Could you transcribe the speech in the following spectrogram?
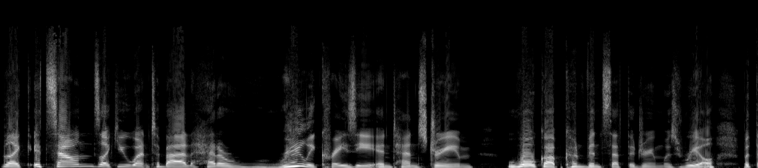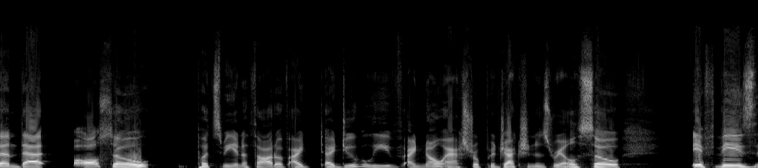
like it sounds like you went to bed, had a really crazy intense dream, woke up convinced that the dream was real. But then that also puts me in a thought of I I do believe I know astral projection is real. So if these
